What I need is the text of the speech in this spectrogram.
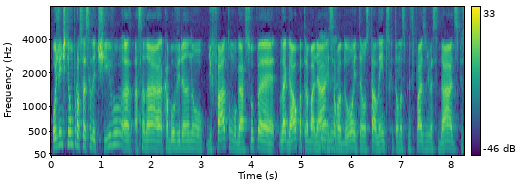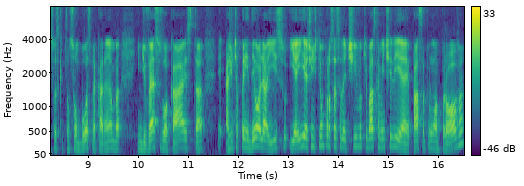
Hoje a gente tem um processo seletivo, a, Sanar acabou virando, de fato, um lugar super legal para trabalhar uhum. em Salvador, então os talentos que estão nas principais universidades, pessoas que tão, são boas para caramba, em diversos locais, tá? É, a gente aprendeu a olhar isso, e aí a gente tem um processo seletivo que basicamente ele é, passa por uma prova,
